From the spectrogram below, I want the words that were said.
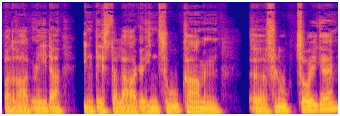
Quadratmeter in bester Lage. Hinzu kamen äh, Flugzeuge,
